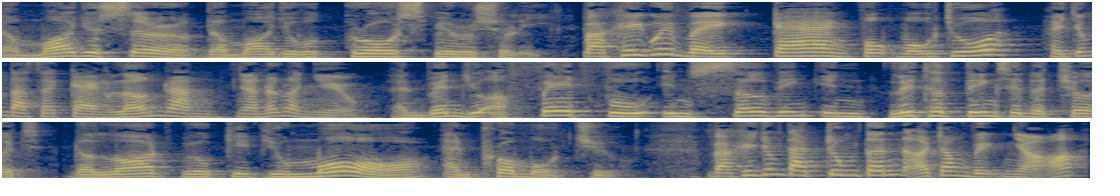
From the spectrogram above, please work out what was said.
The more you serve, the more you will grow spiritually. Và khi quý vị càng phục vụ Chúa thì chúng ta sẽ càng lớn ranh nhanh rất là nhiều. And when you are faithful in serving in little things in the church, the Lord will give you more and promote you. Và khi chúng ta trung tín ở trong việc nhỏ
